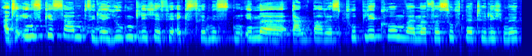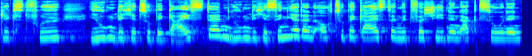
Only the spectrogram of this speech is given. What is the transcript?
Also insgesamt sind ja Jugendliche für Extremisten immer dankbares Publikum, weil man versucht natürlich möglichst früh Jugendliche zu begeistern. Jugendliche sind ja dann auch zu begeistern mit verschiedenen Aktionen.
